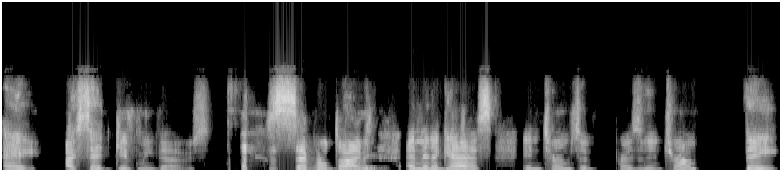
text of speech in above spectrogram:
hey i said give me those several times. Well, and then i guess in terms of president trump they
